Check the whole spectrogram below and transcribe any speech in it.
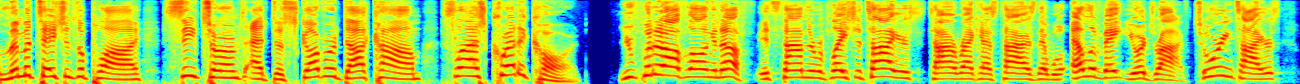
Limitations apply. See terms at discover.com slash credit card. You've put it off long enough. It's time to replace your tires. Tire Rack has tires that will elevate your drive. Touring tires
